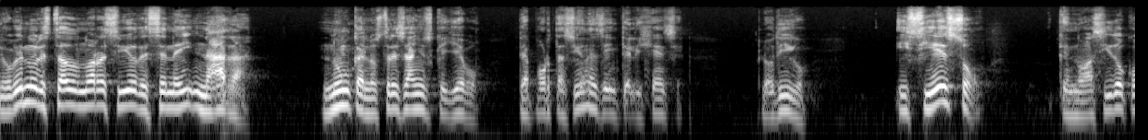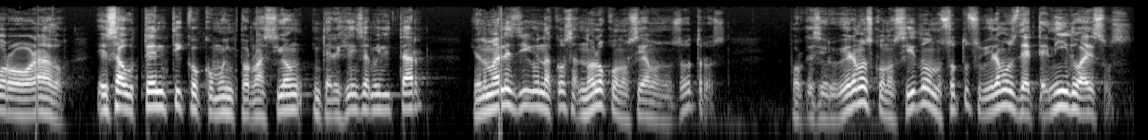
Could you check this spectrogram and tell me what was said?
El gobierno del Estado no ha recibido de CNI nada, nunca en los tres años que llevo, de aportaciones de inteligencia. Lo digo. Y si eso, que no ha sido corroborado, es auténtico como información, inteligencia militar, yo nomás les digo una cosa, no lo conocíamos nosotros, porque si lo hubiéramos conocido, nosotros hubiéramos detenido a esos.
